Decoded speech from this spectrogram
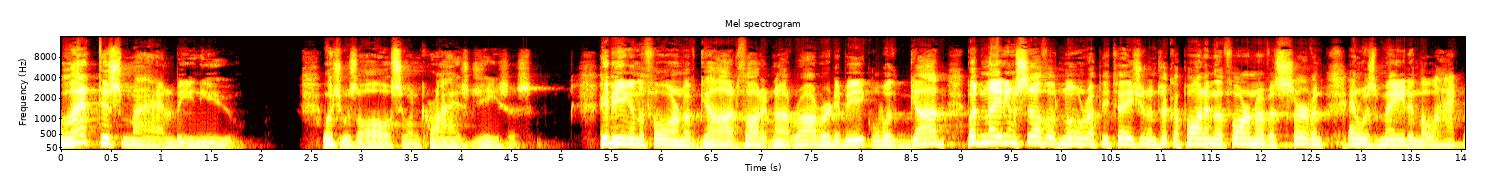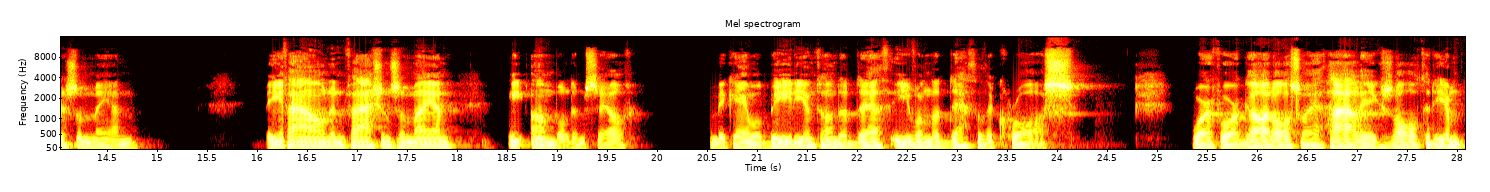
Let this mind be in you, which was also in Christ Jesus. He being in the form of God thought it not robbery to be equal with God, but made himself of no reputation and took upon him the form of a servant and was made in the likeness of men. Being found in fashions of man, he humbled himself and became obedient unto death, even the death of the cross. Wherefore God also hath highly exalted him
